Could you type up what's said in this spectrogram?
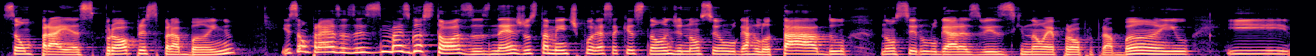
são praias próprias para banho e são praias às vezes mais gostosas, né? Justamente por essa questão de não ser um lugar lotado, não ser um lugar às vezes que não é próprio para banho. E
